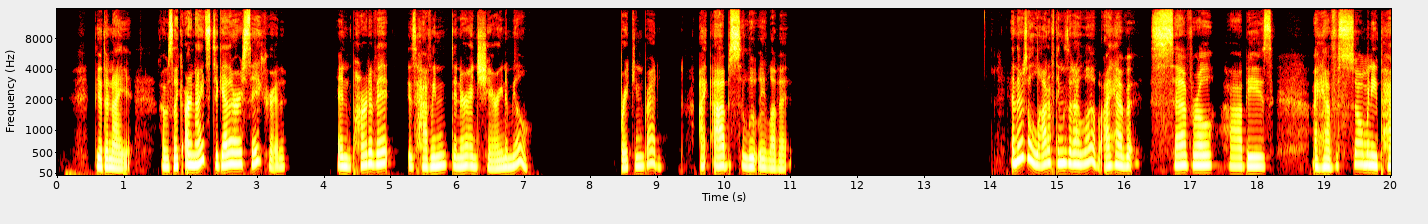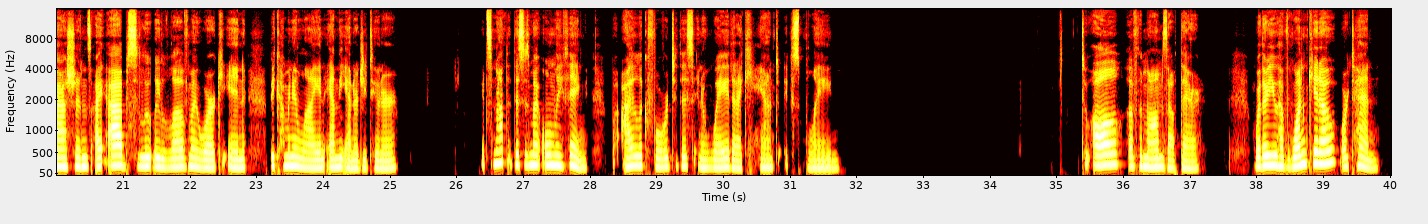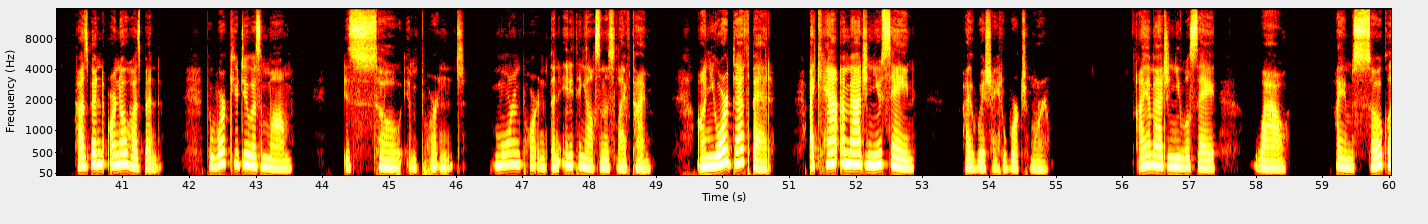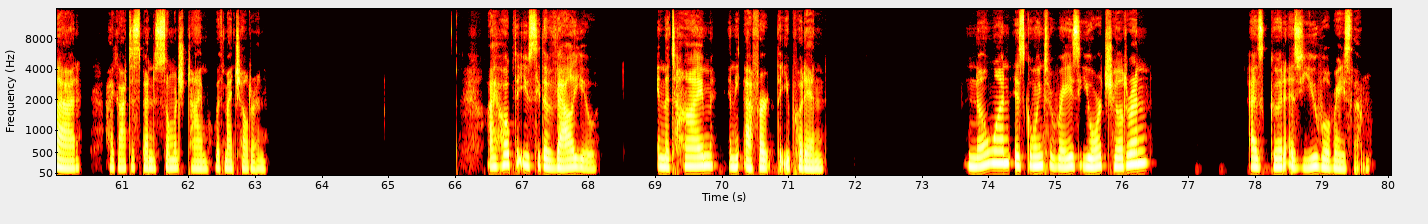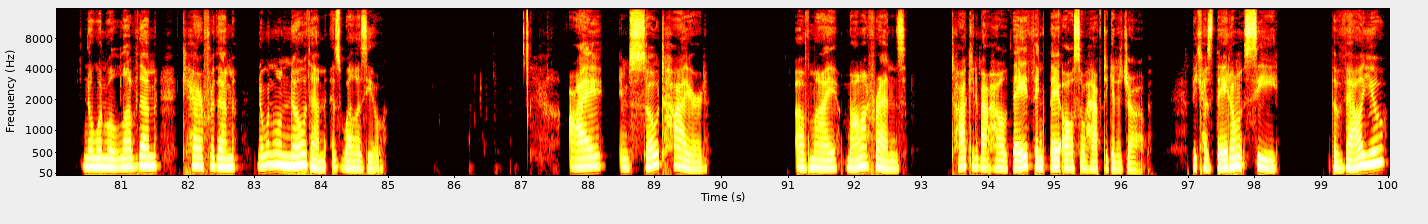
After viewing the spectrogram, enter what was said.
the other night. I was like, our nights together are sacred. And part of it is having dinner and sharing a meal, breaking bread. I absolutely love it. And there's a lot of things that I love. I have several hobbies. I have so many passions. I absolutely love my work in becoming a lion and the energy tuner. It's not that this is my only thing, but I look forward to this in a way that I can't explain. To all of the moms out there, whether you have one kiddo or 10, husband or no husband, the work you do as a mom is so important, more important than anything else in this lifetime. On your deathbed, I can't imagine you saying, I wish I had worked more. I imagine you will say, Wow, I am so glad I got to spend so much time with my children. I hope that you see the value in the time and the effort that you put in. No one is going to raise your children as good as you will raise them. No one will love them, care for them. No one will know them as well as you. I am so tired of my mama friends talking about how they think they also have to get a job because they don't see the value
